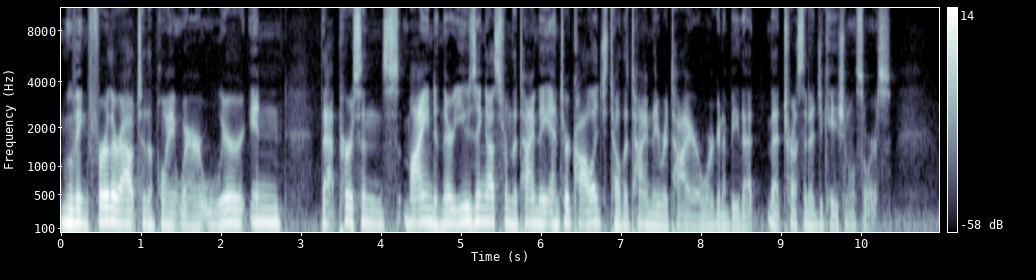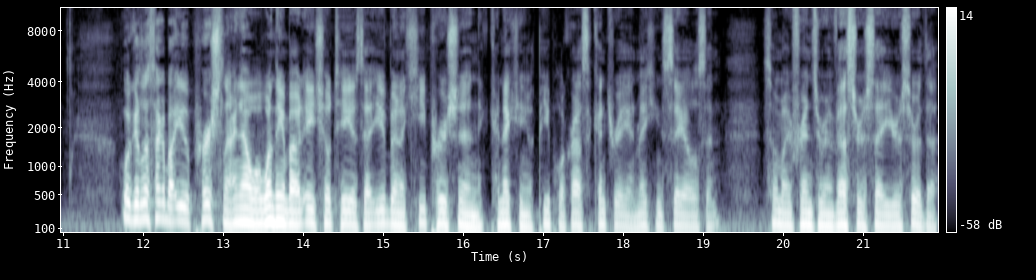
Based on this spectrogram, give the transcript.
moving further out to the point where we're in that person's mind and they're using us from the time they enter college till the time they retire. We're going to be that that trusted educational source well, good. Let's talk about you personally. I know well, one thing about HLT is that you've been a key person in connecting with people across the country and making sales. And some of my friends who are investors say you're sort of the,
